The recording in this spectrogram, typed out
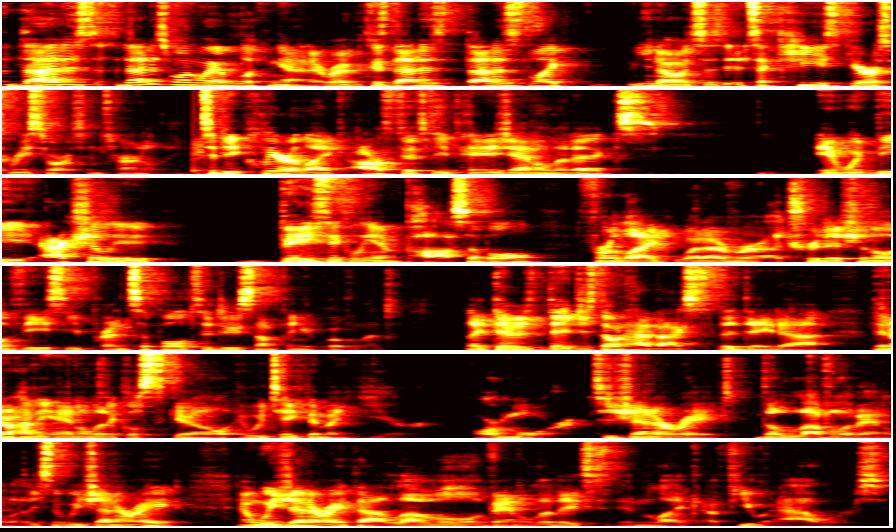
That is that is one way of looking at it, right? Because that is that is like you know it's a, it's a key scarce resource internally. To be clear, like our 50 page analytics, it would be actually basically impossible for like whatever a traditional VC principal to do something equivalent. Like they they just don't have access to the data. They don't have the analytical skill. It would take them a year or more to generate the level of analytics that we generate. And we generate that level of analytics in like a few hours.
